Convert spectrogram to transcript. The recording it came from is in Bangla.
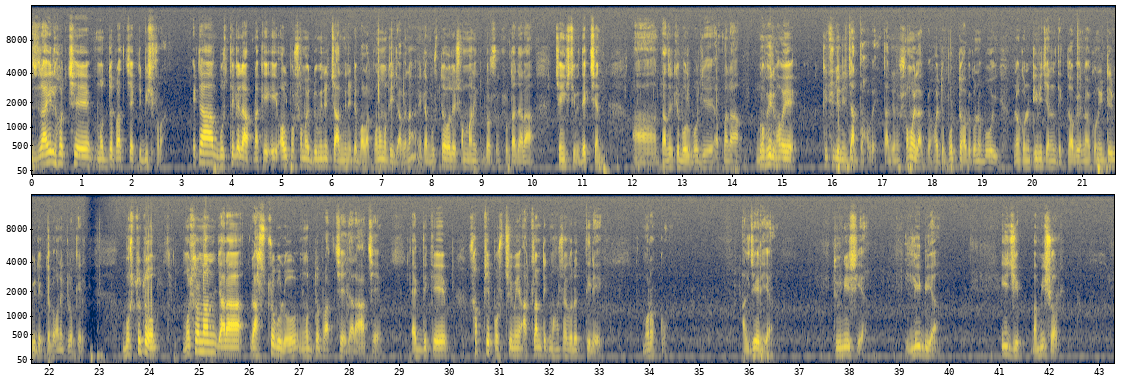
ইসরায়েল হচ্ছে মধ্যপ্রাচ্যে একটি বিস্ফোরণ এটা বুঝতে গেলে আপনাকে এই অল্প সময় দু মিনিট, চার মিনিটে বলা কোনো মতেই যাবে না। এটা বুঝতে হলে সম্মানিত দর্শক, শ্রোতা যারা চেঞ্জ টিভি দেখছেন তাদেরকে বলব যে আপনারা গভীরভাবে কিছু জিনিস জানতে হবে। তার জন্য সময় লাগবে। হয়তো পড়তে হবে কোনো বই নয় কোনো টিভি চ্যানেল দেখতে হবে নয় কোনো ইন্টারভিউ দেখতে হবে অনেক লোকের। বস্তুত মুসলমান যারা রাষ্ট্রগুলো, মধ্যপ্রাচ্যে যারা আছে, একদিকে সবচেয়ে পশ্চিমে আটলান্টিক মহাসাগরের তীরে Morocco, Algeria Tunisia Libya Egypt বা মিশর,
